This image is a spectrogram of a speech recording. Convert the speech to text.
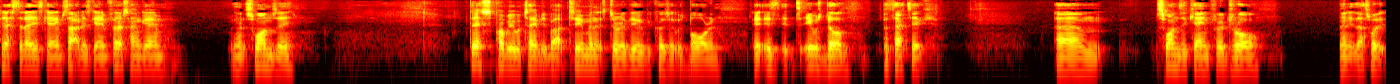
yesterday's game, Saturday's game, first home game against Swansea. This probably would take me about two minutes to review because it was boring. It is it, it was dull, pathetic. Um, Swansea came for a draw, and it, that's what it,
